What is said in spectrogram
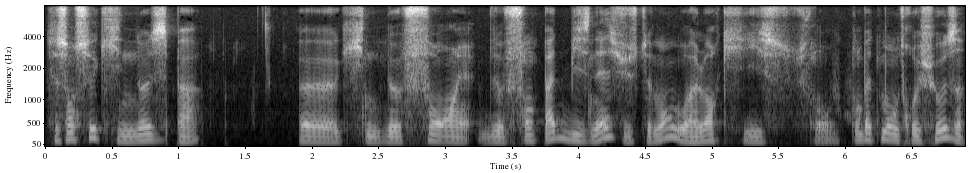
ce sont ceux qui n'osent pas, euh, qui ne font, ne font pas de business justement, ou alors qui font complètement autre chose,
